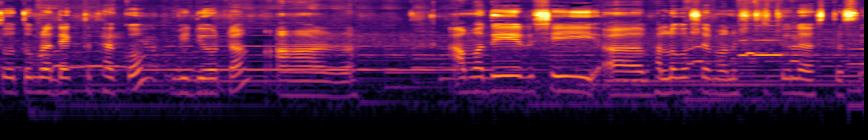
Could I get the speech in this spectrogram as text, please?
তো তোমরা দেখতে থাকো ভিডিওটা। আর আমাদের সেই ভালোবাসার মানুষটি চলে আসতেছে।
